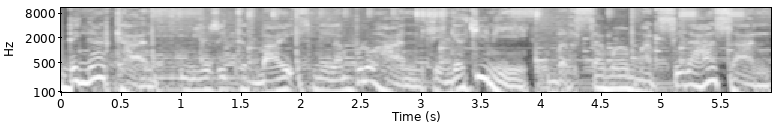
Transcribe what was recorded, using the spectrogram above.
Dengarkan muzik terbaik 90-an hingga kini bersama Marsila Hasan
